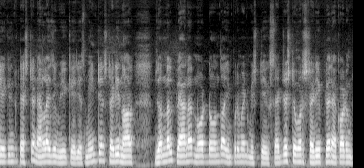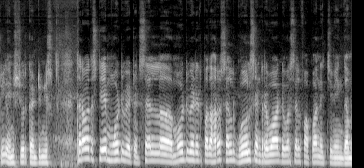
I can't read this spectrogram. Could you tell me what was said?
taking test and analysing weak areas maintain study or journal planner note down the improvement mistakes adjust our study plan according to ensure continuous తర్వాత స్టే మోటివేటెడ్ సెల్ మోటివేటెడ్ పదహారు set goals and reward yourself upon achieving them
